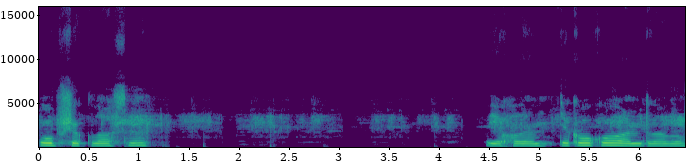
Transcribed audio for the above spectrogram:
Вообще класно. Поїхали. Тільки около треба.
